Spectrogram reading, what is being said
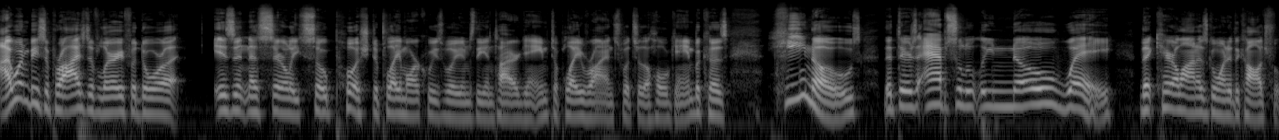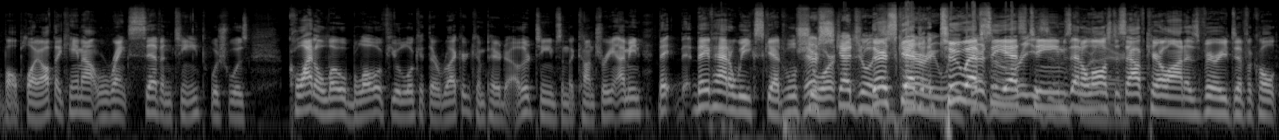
I wouldn't be surprised if Larry Fedora isn't necessarily so pushed to play Marquise Williams the entire game, to play Ryan Switzer the whole game, because he knows that there's absolutely no way that Carolina is going to the college football playoff. They came out ranked 17th, which was quite a low blow if you look at their record compared to other teams in the country. I mean, they they've had a weak schedule. Their sure, schedule Their schedule, two. There's FCS teams and a loss to. South Carolina is very difficult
